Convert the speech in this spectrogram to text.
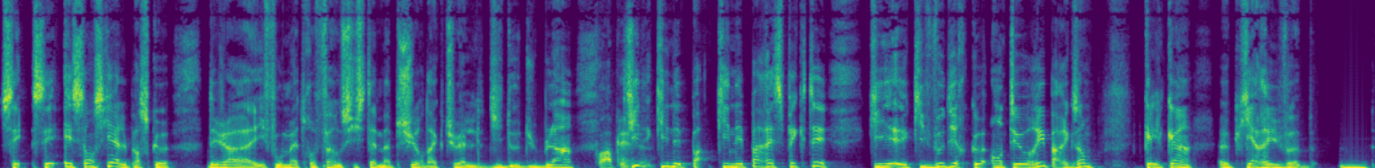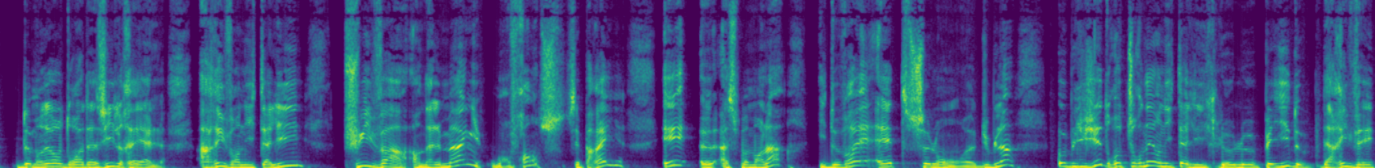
c'est essentiel parce que déjà, il faut mettre fin au système absurde actuel dit de Dublin, qui, qui n'est pas qui n'est pas respecté, qui qui veut dire que en théorie, par exemple quelqu'un qui arrive demandeur de droit d'asile réel arrive en Italie puis va en Allemagne ou en France, c'est pareil, et euh, à ce moment-là, il devrait être, selon euh, Dublin, obligé de retourner en Italie, le, le pays d'arrivée,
